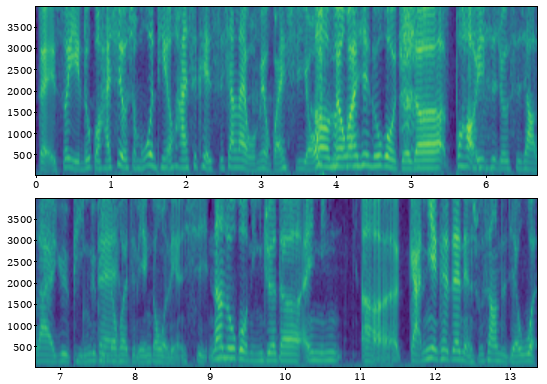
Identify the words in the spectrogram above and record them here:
对，所以如果还是有什么问题的话，还是可以私下赖我，没有关系哟。哦，没有关系。如果觉得不好意思，就私下赖玉萍，玉萍都会这边跟我联系。那如果您觉得，哎，您。呃，敢你也可以在脸书上直接问，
